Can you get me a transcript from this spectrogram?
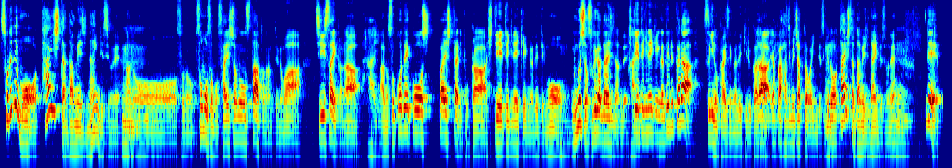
それでも、大したダメージないんですよね。うんあの、その、そもそも最初のスタートなんていうのは、小さいから、はい。あの、そこでこう失敗したりとか、否定的な意見が出ても、むしろそれが大事なんで、否定的な意見が出るから、次の改善ができるから、はいはいやっぱり始めちゃった方がいいんですけど、うん大したダメージないんですよね。うんで、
